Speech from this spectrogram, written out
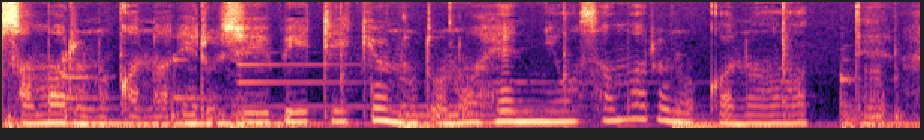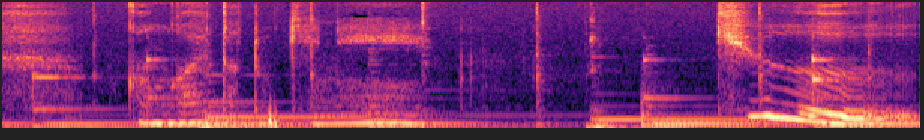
収まるのかな？LGBTQ のどの辺に収まるのかなって考えた時に Q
